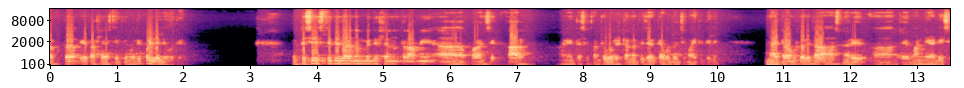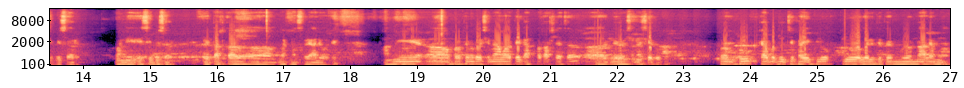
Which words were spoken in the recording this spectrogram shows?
रक्त येत असलेल्या स्थितीमध्ये पडलेले होते. तशी स्थिती जरा गंभीर दिसल्यानंतर आम्ही फॉरेन्सिक कार आणि तसेच आमच्या वरिष्ठांना त्याच्या त्याबद्दलची माहिती दिली. नाईट राऊंडकरिता असणारे आमचे माननीय डी सी पी सर माननीय ए सी पी सर हे तात्काळ घटनास्थळी आले होते. आम्ही प्रथमदर्शीने आम्हाला ते घातपात असल्याचं निदर्शनास येत होतं. परंतु त्याबद्दलचे काही क्लू क्लू वगैरे तिथे मिळून न आल्यामुळं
